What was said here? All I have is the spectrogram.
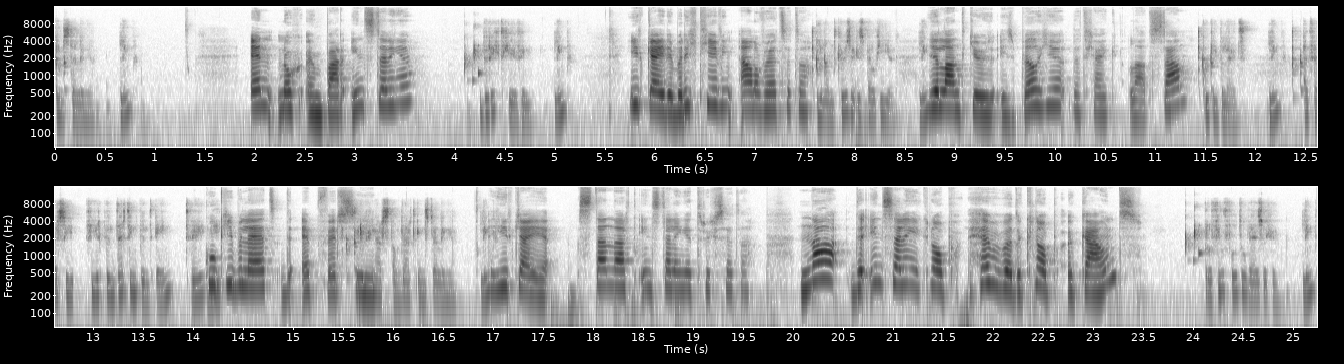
Instellingen. Link. En nog een paar instellingen. Berichtgeving. Hier kan je de berichtgeving aan of uitzetten. Je landkeuze is België. Link. Je landkeuze is België, dat ga ik laten staan. Cookiebeleid. Link. Adversie 4.13.1. 2. Cookiebeleid, de Terug app-versie. naar standaard instellingen. Link. Hier kan je standaard instellingen terugzetten. Na de instellingenknop hebben we de knop Account. Profielfoto wijzigen. Link.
